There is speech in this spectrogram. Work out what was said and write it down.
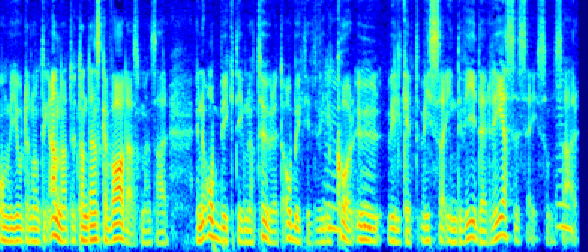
Om vi gjorde någonting annat. Utan den ska vara där som en, så här, en objektiv natur, ett objektivt villkor ur vilket vissa individer reser sig som så här,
